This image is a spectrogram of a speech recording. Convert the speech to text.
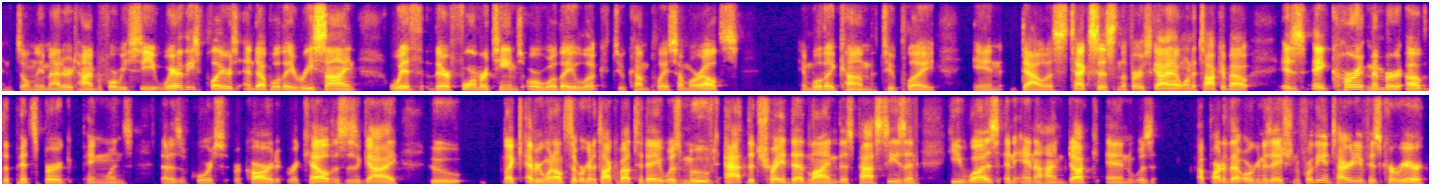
And it's only a matter of time before we see where these players end up. Will they re sign with their former teams, or will they look to come play somewhere else? And will they come to play in Dallas, Texas? And the first guy I want to talk about is a current member of the Pittsburgh Penguins. That is, of course, Ricard Rakell. This is a guy who, like everyone else that we're going to talk about today, was moved at the trade deadline this past season. He was an Anaheim Duck and was a part of that organization for the entirety of his career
